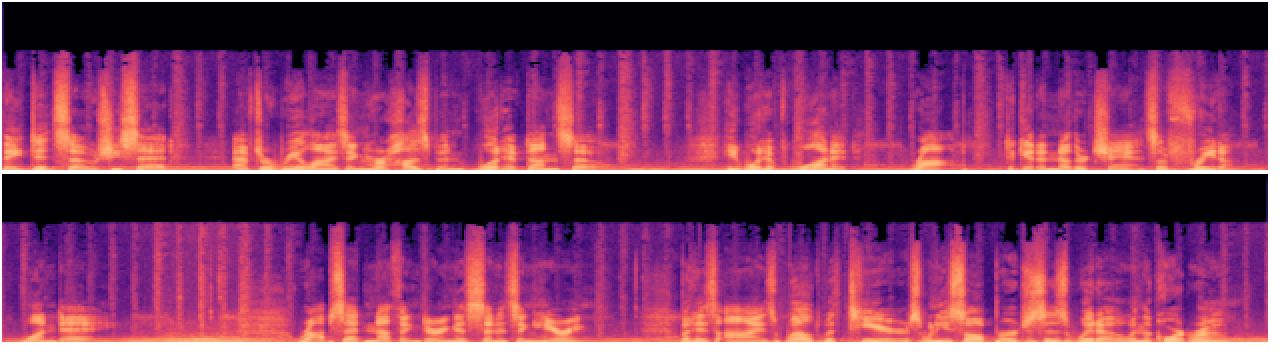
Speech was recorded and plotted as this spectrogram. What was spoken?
They did so, she said, after realizing her husband would have done so. He would have wanted Ropp to get another chance of freedom one day. Ropp said nothing during his sentencing hearing, but his eyes welled with tears when he saw Burgess's widow in the courtroom.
